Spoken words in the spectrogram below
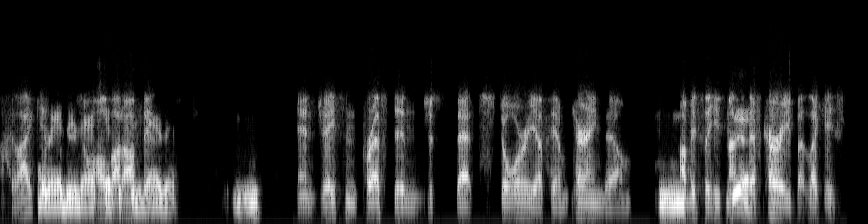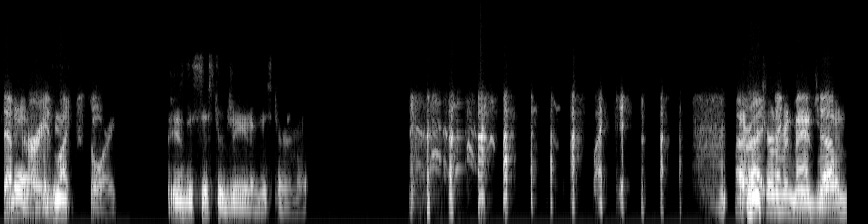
I like They're going to be matched up with Gonzaga. Mm-hmm. And Jason Preston, just that story of him carrying them. Mm-hmm. Obviously, he's not yeah. Steph Curry, but like a Steph no, Curry like story. He's the sister Jean of this tournament. Like it. Every right, tournament needs one.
